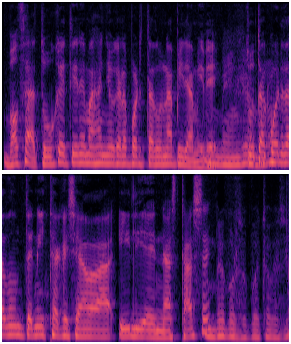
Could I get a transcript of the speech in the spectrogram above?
Boza, tú que tienes más años que la puerta de una pirámide, Venga, ¿tú te acuerdas de un tenista que se llamaba Ilie Nastase? Hombre, por supuesto que sí.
